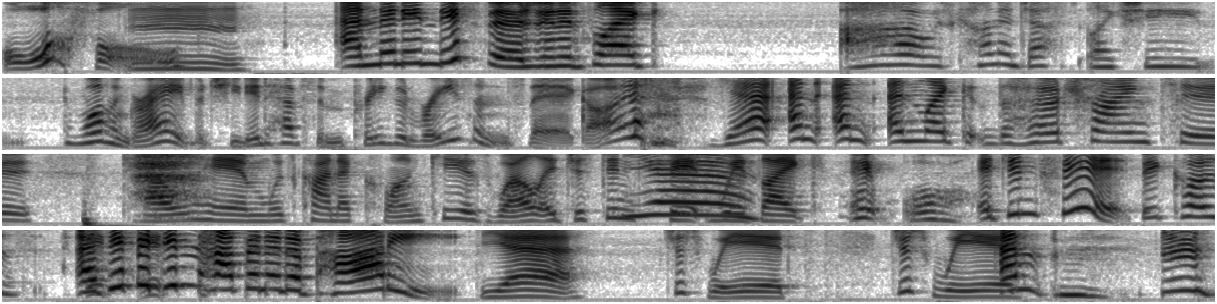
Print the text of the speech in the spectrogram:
awful. Mm. And then in this version, it's like, ah, it was kind of just like she. It wasn't great, but she did have some pretty good reasons there, guys. Yeah, and and and like the, her trying to tell him was kind of clunky as well. It just didn't Yeah. fit with like It, oh. it didn't fit because As if it, didn't happen at a party. Yeah, just weird, just weird. And mm, mm,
